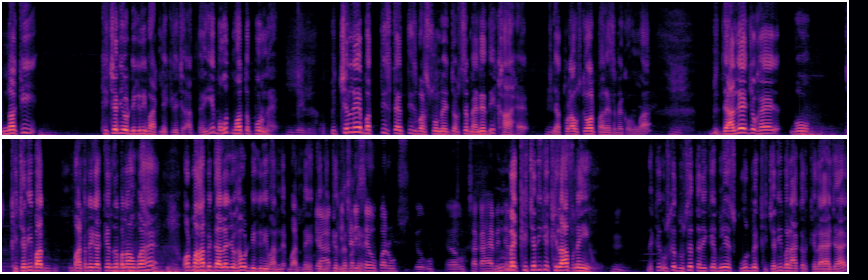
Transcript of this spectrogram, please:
न कि खिचड़ी और डिग्री बांटने के लिए चलाते हैं। ये बहुत महत्वपूर्ण है। पिछले बत्तीस तैंतीस वर्षों में जब से मैंने देखा है या थोड़ा उसके और पहले से मैं कहूँगा विद्यालय जो है वो खिचड़ी बांटने का केंद्र बना हुआ है और महाविद्यालय जो है वो डिग्री बांटने का केंद्र बने से ऊपर उठ उठ उठ सका है मैं खिचड़ी के खिलाफ नहीं हूँ। हम्म, लेकिन उसके दूसरे तरीके भी हैं स्कूल में खिचड़ी बनाकर खिलाया जाए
